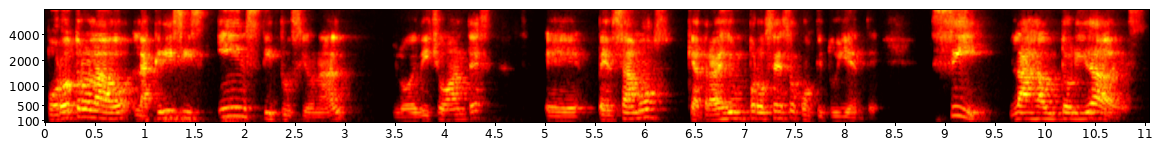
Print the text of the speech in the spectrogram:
Por otro lado, la crisis institucional, lo he dicho antes, eh, pensamos que a través de un proceso constituyente, si las autoridades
